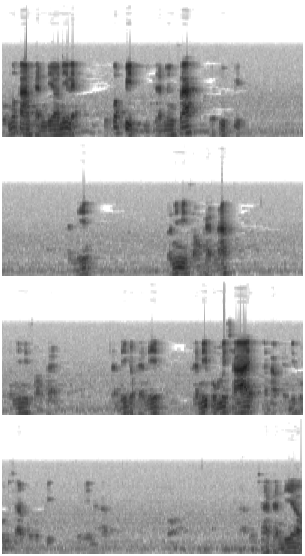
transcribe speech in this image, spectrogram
ผมต้องการแผ่นเดียวนี่แหละ ผมก็ปิดอีกแผ่นหนึ่งซะก็คือปิดแผ่นนี้ตอนนี้มีสองแผ่นนะตอนนี้มีสองแผ่น แผ่นนี้กับแผ่นนี้ แผ่นนี้ผมไม่ใช้นะครับ แผ่นนี้ผมไม่ใช้ผมก็ปิดตัวนี้นะครับผมใช้แผ่นเดียว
